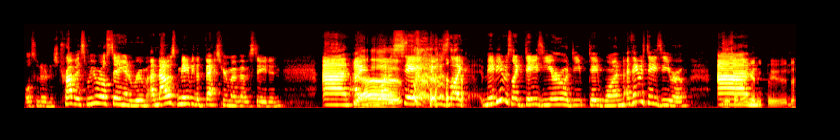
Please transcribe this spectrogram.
also known as Travis. We were all staying in a room, and that was maybe the best room I've ever stayed in. And I want to say it was like maybe it was like day zero or deep day one. I think it was day zero. Is And someone getting food?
